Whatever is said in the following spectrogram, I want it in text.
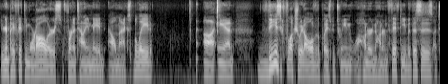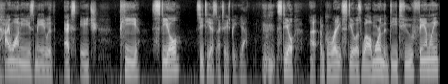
you're going to pay 50 more dollars for an Italian-made Elmax blade. Uh, and these fluctuate all over the place between 100 and 150, but this is a Taiwanese made with XHP steel, CTS XHP, yeah, steel, uh, a great steel as well, more in the D2 family.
